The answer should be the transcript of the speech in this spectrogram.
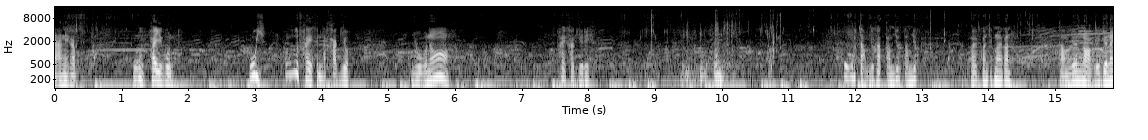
ดังนี่ครับอุ้ยไผ่หุ่นอุ้ยอุ้ยไผ่ขึ้นนักคักอยู่อยู่ปะเนาะไผ่คักอยู่ดิอู้ต่ำอยู่ครับต่ำอยู่ต่ำอยู่ไปก่อนจักหน่อยก่อนต่ำอยู่นอกหรืออยู่ใน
